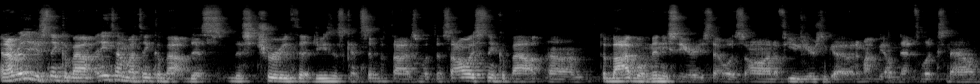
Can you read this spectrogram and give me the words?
And I really just think about anytime I think about this this truth that Jesus can sympathize with us. I always think about um, the Bible miniseries that was on a few years ago, and it might be on Netflix now.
